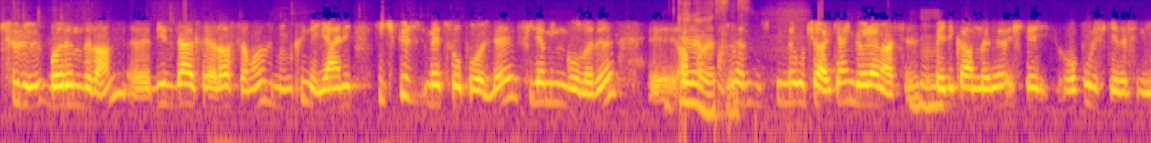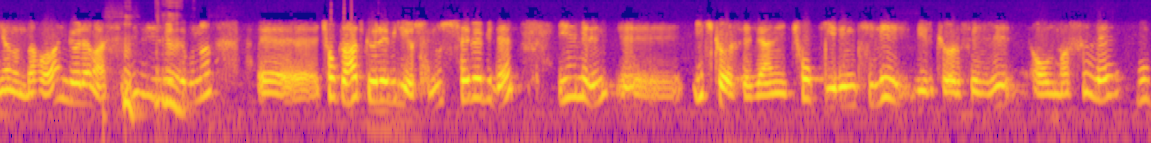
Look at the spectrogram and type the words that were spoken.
türü barındıran e, bir deltaya rastlamanız mümkün değil. Yani hiçbir metropolde flamingoları e, apartmanların üstünde uçarken göremezsiniz. Hı hı. Pelikanları işte vapur iskelesinin yanında falan göremezsiniz. İzmir'de evet. bunu e, çok rahat görebiliyorsunuz. Sebebi de İzmir'in e, iç körfez yani çok girintili bir körfezi olması ve bu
